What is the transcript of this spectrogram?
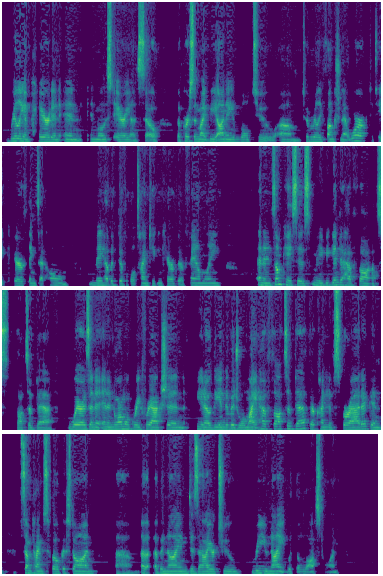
really impaired in, in, in most areas. So the person might be unable to, um, to really function at work, to take care of things at home, may have a difficult time taking care of their family, and in some cases may begin to have thoughts, thoughts of death. Whereas in a, in a normal grief reaction you know the individual might have thoughts of death. They're kind of sporadic and sometimes focused on um, a, a benign desire to reunite with the lost one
